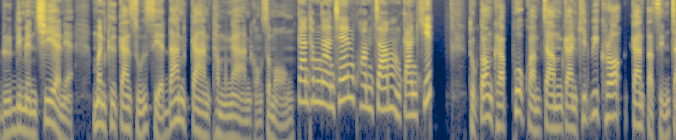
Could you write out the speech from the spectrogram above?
หรือ dementia เนี่ยมันคือการสูญเสียด้านการทำงานของสมอง การทำงานเช่น ความจำการคิด ถูกต้องครับพวกความจำการคิดวิเคราะห์ การตัดสินใจ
